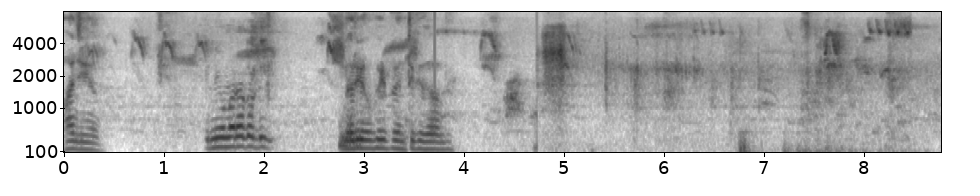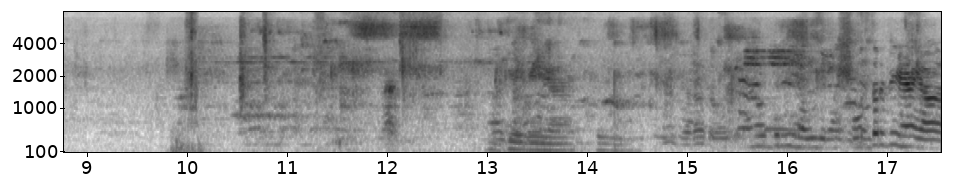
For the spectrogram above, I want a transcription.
ਹਾਂਜੀ ਹਾਂ। ਕਿੰਨੀ ਉਮਰ ਹੈ ਤੁਹਾਡੀ? ਮੇਰੀ ਹੋ ਗਈ 35 ਕੁ ਸਾਲ ਦੀ। ਉਧਰ ਵੀ ਹੈ ਯਾਰ।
